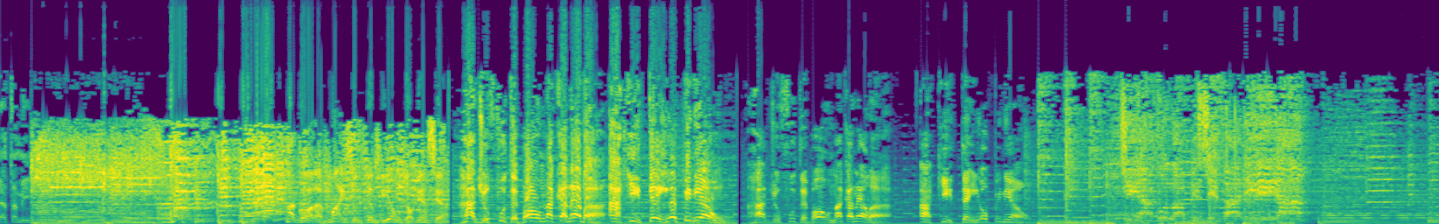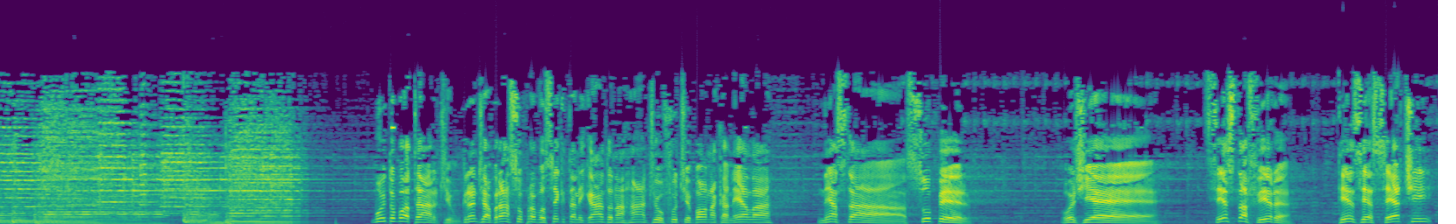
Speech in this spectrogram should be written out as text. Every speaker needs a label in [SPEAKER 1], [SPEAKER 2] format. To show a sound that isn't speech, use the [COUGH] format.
[SPEAKER 1] diretamente.
[SPEAKER 2] Agora mais um campeão de audiência.
[SPEAKER 3] Rádio Futebol na Canela. Aqui tem opinião. Rádio Futebol na Canela. Aqui tem opinião.
[SPEAKER 4] Tiago Lopes de Faria.
[SPEAKER 5] Muito boa tarde. Um grande abraço para você que está ligado na Rádio Futebol na Canela. Nesta super. Hoje é sexta-feira, 17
